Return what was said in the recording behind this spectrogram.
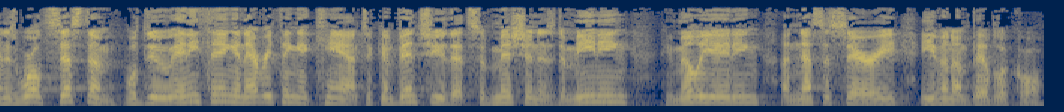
And his world system will do anything and everything it can to convince you that submission is demeaning, humiliating, unnecessary, even unbiblical.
